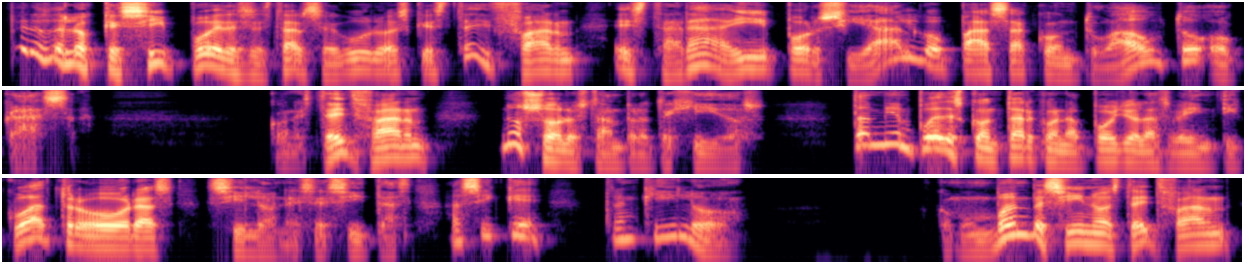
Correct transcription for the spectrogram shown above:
Pero de lo que sí puedes estar seguro es que State Farm estará ahí por si algo pasa con tu auto o casa. Con State Farm no solo están protegidos, también puedes contar con apoyo las 24 horas si lo necesitas. Así que, tranquilo. Como un buen vecino, State Farm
